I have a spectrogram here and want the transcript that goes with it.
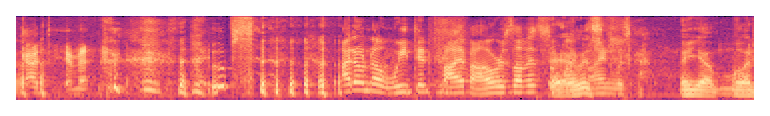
God damn it! Oops. I don't know. We did five hours of it, so Yeah, my it was- mind was. yeah, when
